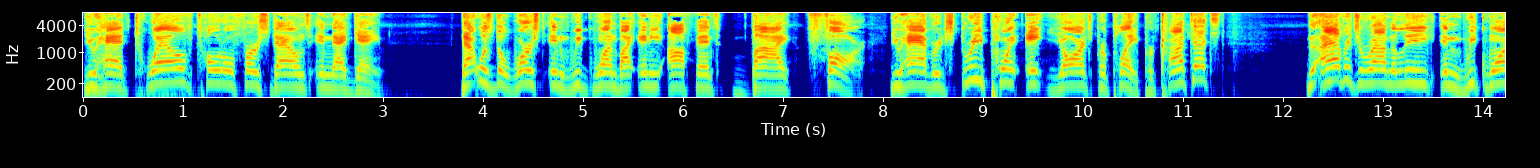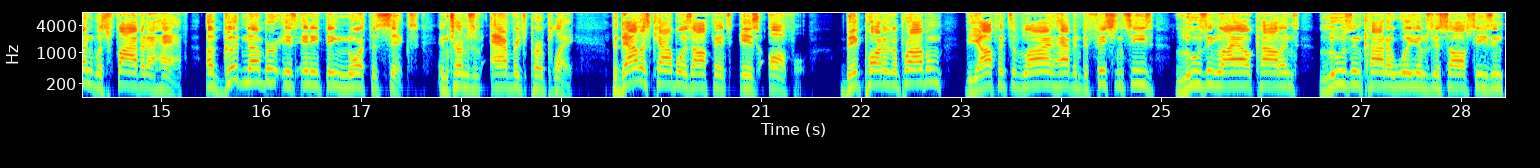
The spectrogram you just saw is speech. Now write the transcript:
You had 12 total first downs in that game. That was the worst in week one by any offense by far. You averaged 3.8 yards per play. Per context, the average around the league in week one was five and a half. A good number is anything north of six in terms of average per play. The Dallas Cowboys offense is awful. Big part of the problem, the offensive line having deficiencies, losing La'el Collins, losing Connor Williams this offseason,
